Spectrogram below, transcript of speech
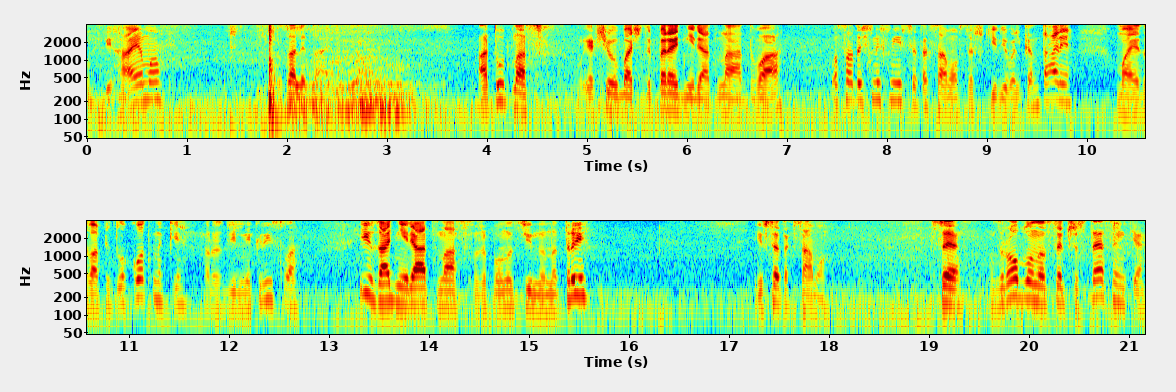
Оббігаємо, залітаємо. А тут у нас, якщо ви бачите, передній ряд на два посадочних місця, так само все в шкірі в Алькантарі, має два підлокотники, роздільні крісла. І задній ряд у нас вже повноцінно на три. І все так само. Все зроблено, все чистесеньке.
